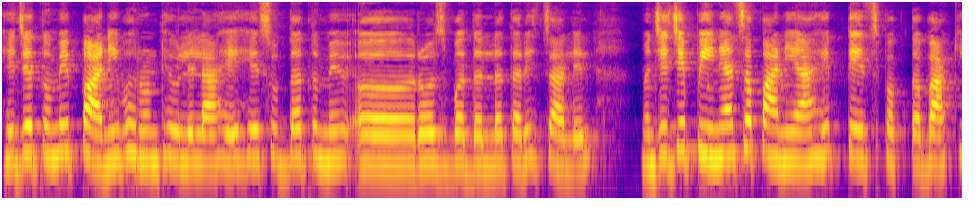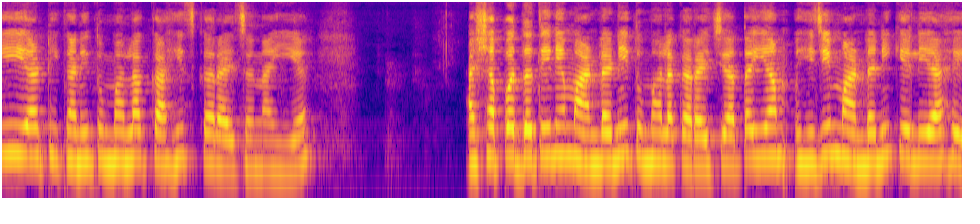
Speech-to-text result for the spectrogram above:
हे जे तुम्ही पाणी भरून ठेवलेलं आहे हे सुद्धा तुम्ही रोज बदललं तरी चालेल. म्हणजे जे पिण्याचं पाणी आहे तेच फक्त. बाकी या ठिकाणी तुम्हाला काहीच करायचं नाही आहे अशा पद्धतीने मांडणी तुम्हाला करायची. आता या ही जी मांडणी केली आहे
